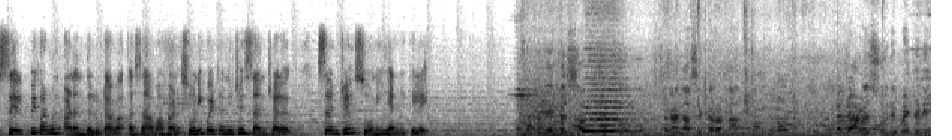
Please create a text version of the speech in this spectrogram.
सेल्फी काढून आनंद लुटावा असं आवाहन सोनी पैठणीचे संचालक संजय सोनी यांनी केलंय. एकच सांगू शकतो सगळ्या नाशिककरांना ज्यावेळेस सोनी पैठणी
